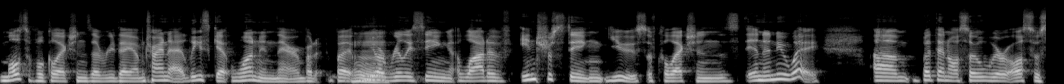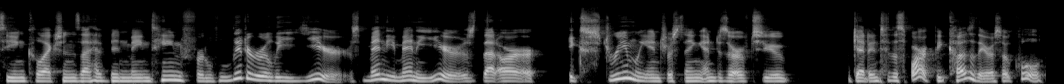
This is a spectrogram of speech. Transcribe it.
multiple collections every day. I'm trying to at least get one in there, but but we Hmm. are really seeing a lot of interesting use of collections in a new way. Um, but then also we're also seeing collections that have been maintained for literally years, many many years that are extremely interesting and deserve to get into the spark because they are so cool.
